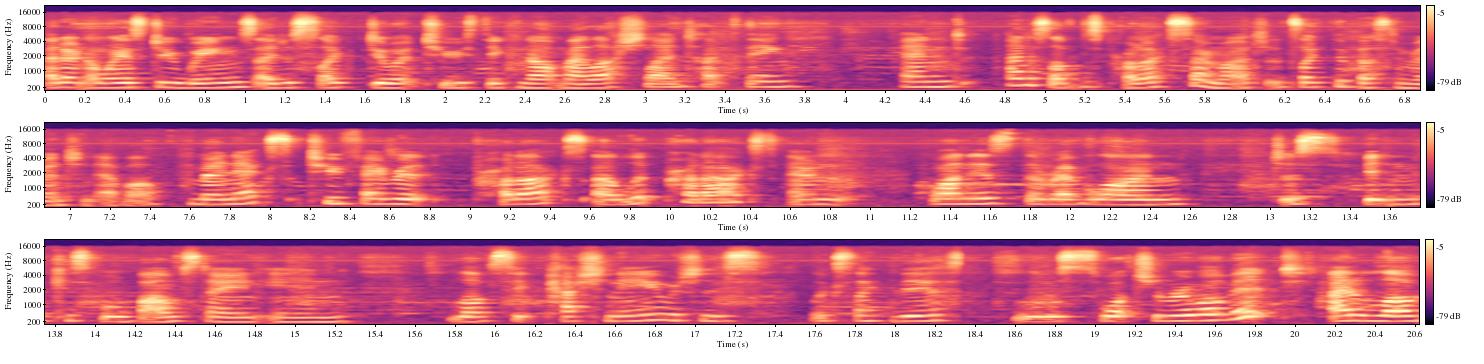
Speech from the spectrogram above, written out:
I don't always do wings I just like do it to thicken up my lash line type thing and I just love this product so much it's like the best invention ever. My next two favourite products are lip products and one is the Revlon Just Bitten Kissable Balm Stain in Lovesick Passiony which is looks like this a little swatcheroo of it. I love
